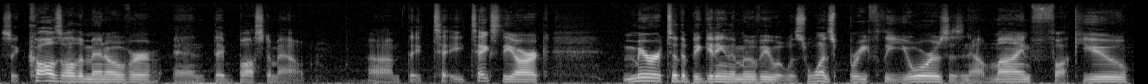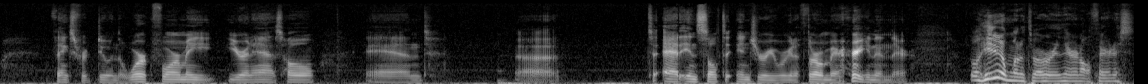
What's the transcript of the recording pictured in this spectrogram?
So he calls all the men over and they bust him out. Um, they t- he takes the ark, mirror to the beginning of the movie. What was once briefly yours is now mine. Fuck you. Thanks for doing the work for me. You're an asshole. And uh, to add insult to injury, we're gonna throw Marion in there. Well, he didn't want to throw her in there. In all fairness,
